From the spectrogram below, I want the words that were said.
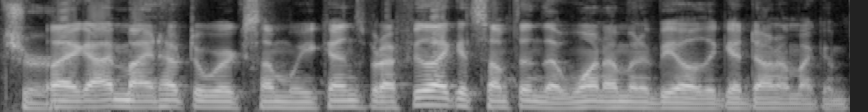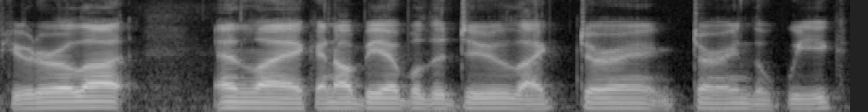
Sure. Like I might have to work some weekends, but I feel like it's something that one I'm going to be able to get done on my computer a lot and like and I'll be able to do like during during the week.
